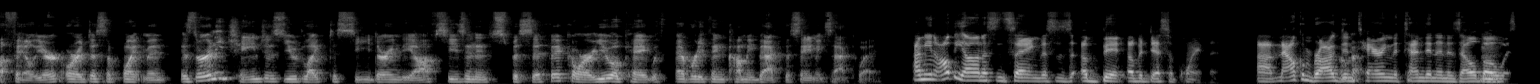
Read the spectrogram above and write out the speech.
a failure or a disappointment. Is there any changes you'd like to see during the off season in specific, or are you okay with everything coming back the same exact way? I mean, I'll be honest in saying this is a bit of a disappointment. Uh, Malcolm Brogdon okay. tearing the tendon in his elbow mm. was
